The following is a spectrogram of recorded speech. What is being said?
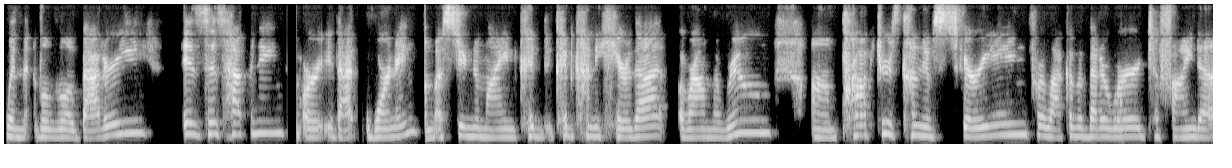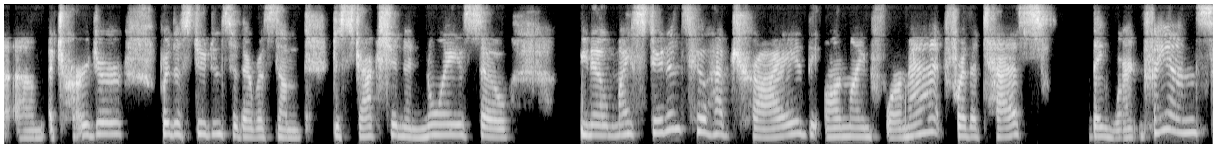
when the low battery is is happening or that warning. Um, a student of mine could could kind of hear that around the room. Um, proctor's kind of scurrying for lack of a better word to find a, um, a charger for the students. So there was some distraction and noise. So you know my students who have tried the online format for the tests they weren't fans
